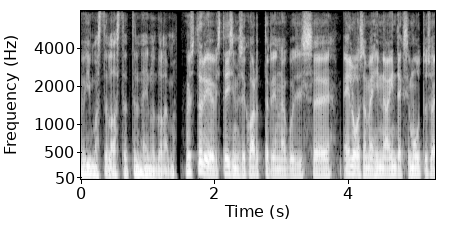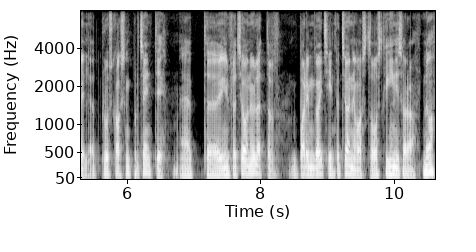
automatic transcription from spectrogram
viimastel aastatel näinud oleme. just tuli vist esimese kvartali nagu siis eluaseme hinnaindeksi muutus välja, et pluss kakskümmend protsenti, et inflatsiooni ületav, parim kaitse inflatsiooni vastu, ostke kinnisvara. noh,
